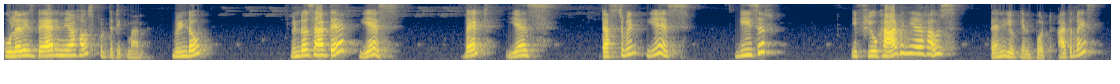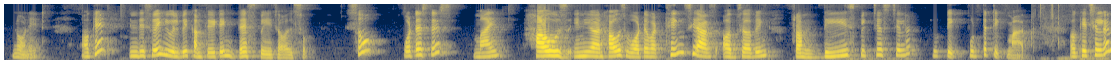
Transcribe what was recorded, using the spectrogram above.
cooler is there in your house, put the tick mark. Window, windows are there? Yes. Bed? Yes. Dustbin? Yes. Geyser? If you have in your house, then you can put. Otherwise, no need. Okay. In this way, you will be completing this page also. So, what is this? My house in your house whatever things you are observing from these pictures children you tick put the tick mark. Okay children?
